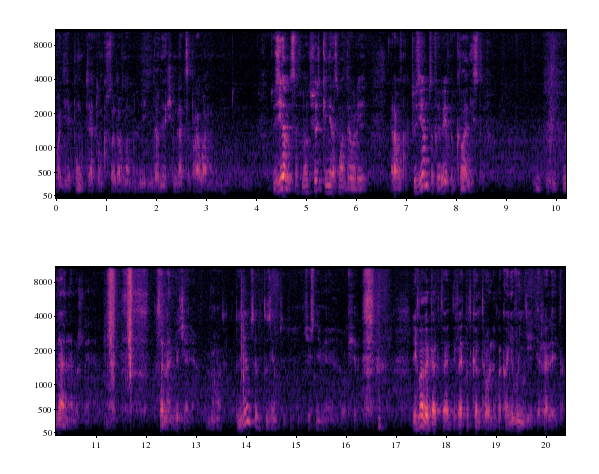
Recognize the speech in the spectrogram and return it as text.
вводили пункты о том, что должно быть, не должны ущемляться права туземцев, но все-таки не рассматривали арабов как туземцев, а евреев как колонистов. Колониальное мышление. Сами англичане. Ну Вот. Туземцы это туземцы, что с ними вообще. Их надо как-то держать под контролем, как они в Индии держали там,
